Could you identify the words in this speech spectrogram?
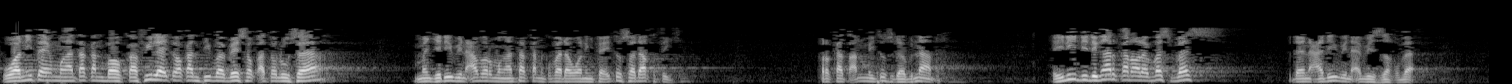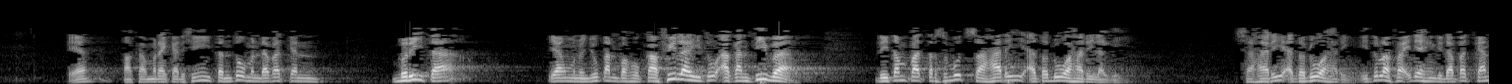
wanita yang mengatakan bahwa kafilah itu akan tiba besok atau lusa. Majdi bin Amr mengatakan kepada wanita itu sadaqti. Perkataanmu itu sudah benar. Ini didengarkan oleh Basbas dan Adi bin Abi Zaghba. Ya, maka mereka di sini tentu mendapatkan berita yang menunjukkan bahwa kafilah itu akan tiba di tempat tersebut sehari atau dua hari lagi sehari atau dua hari. Itulah faedah yang didapatkan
